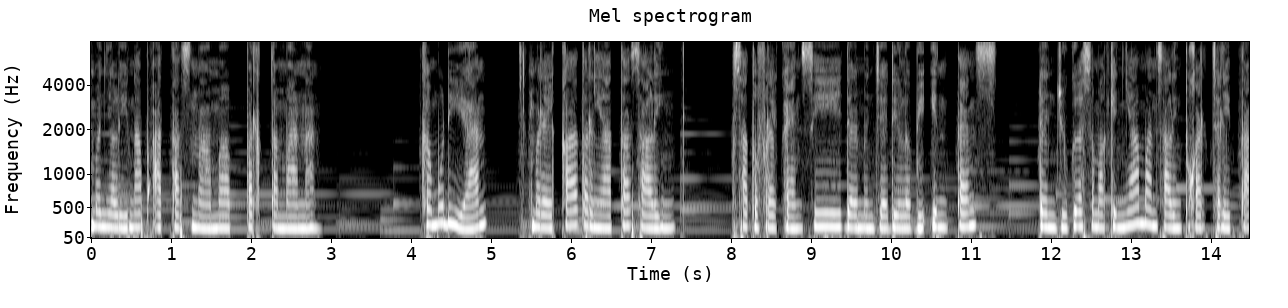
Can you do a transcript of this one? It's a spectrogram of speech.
menyelinap atas nama pertemanan. Kemudian, mereka ternyata saling satu frekuensi dan menjadi lebih intens dan juga semakin nyaman saling tukar cerita.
